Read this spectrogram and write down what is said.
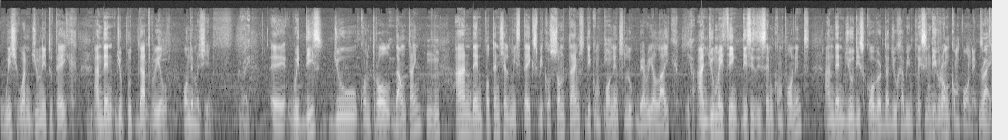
which one you need to take, and then you put that reel on the machine. Great. Uh, with this, you control downtime and then potential mistakes because sometimes the components look very alike, Yeah. and you may think this is the same component, and then you discover that you have been placing the wrong component. Right.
